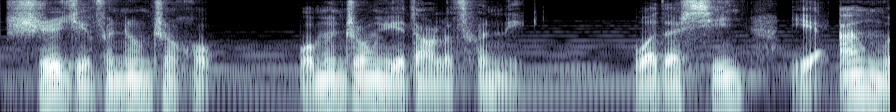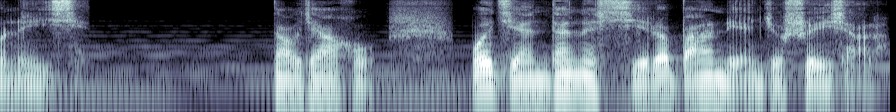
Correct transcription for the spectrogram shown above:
十几分钟之后，我们终于到了村里，我的心也安稳了一些。到家后，我简单的洗了把脸就睡下了，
